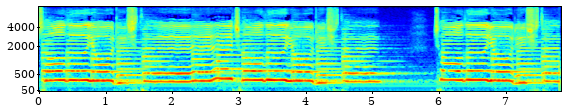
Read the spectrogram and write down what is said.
Çalıyor işte çalıyor işte çalıyor işte.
